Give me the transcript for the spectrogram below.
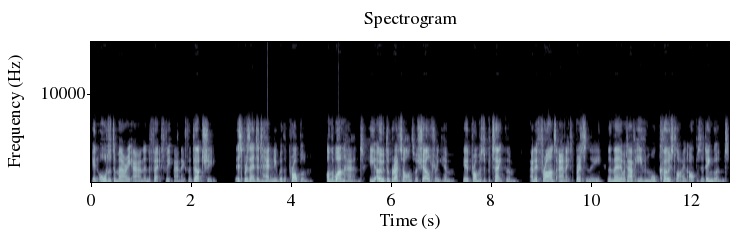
in order to marry Anne and effectively annex the duchy. This presented Henry with a problem. On the one hand, he owed the Bretons for sheltering him, he had promised to protect them, and if France annexed Brittany, then they would have even more coastline opposite England,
